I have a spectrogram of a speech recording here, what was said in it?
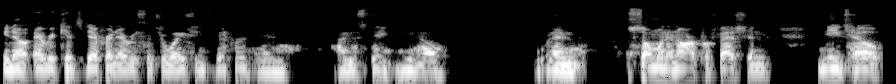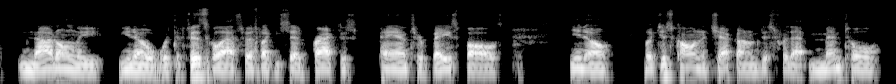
you know, every kid's different, every situation's different. And I just think, you know, when someone in our profession needs help, not only, you know, with the physical aspects, like you said, practice pants or baseballs, you know, but just calling to check on them just for that mental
